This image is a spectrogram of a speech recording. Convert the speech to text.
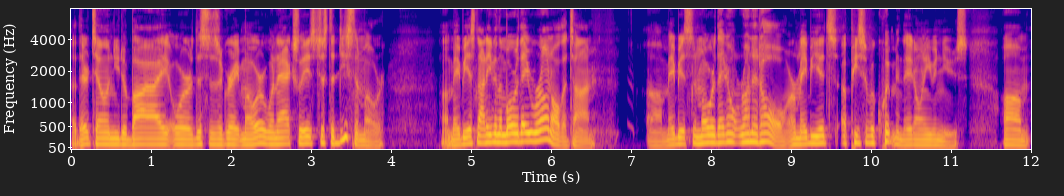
uh, they're telling you to buy or this is a great mower when actually it's just a decent mower. Uh, maybe it's not even the mower they run all the time. Uh, maybe it's the mower they don't run at all, or maybe it's a piece of equipment they don't even use. Um,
